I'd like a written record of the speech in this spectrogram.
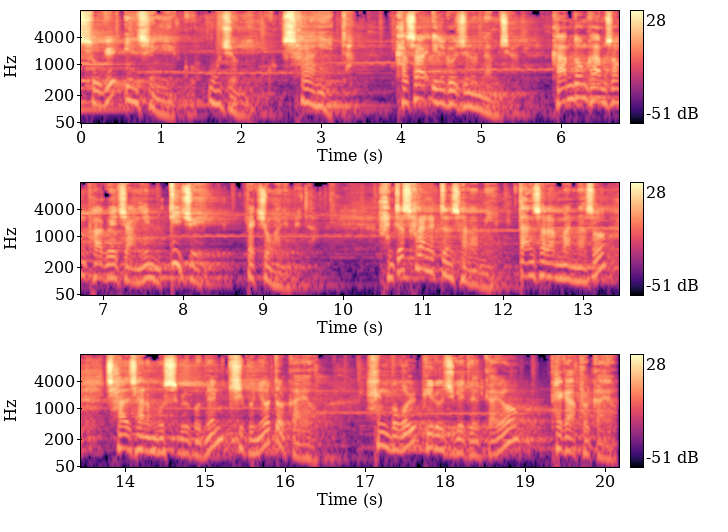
속에 인생이 있고 우정이 있고 사랑이 있다. 가사 읽어주는 남자 감동 감성 파괴 장인 DJ 백종환입니다. 한때 사랑했던 사람이 딴 사람 만나서 잘 사는 모습을 보면 기분이 어떨까요? 행복을 빌어주게 될까요? 배가 아플까요?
